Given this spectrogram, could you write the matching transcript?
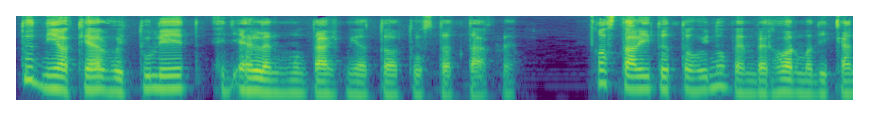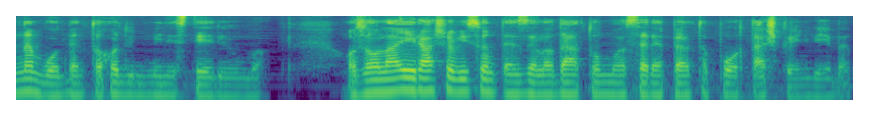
Tudnia kell, hogy Tulét egy ellentmondás miatt tartóztatták le. Azt állította, hogy november harmadikán nem volt bent a hadügyminisztériumban. Az aláírása viszont ezzel a dátummal szerepelt a portás könyvében.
